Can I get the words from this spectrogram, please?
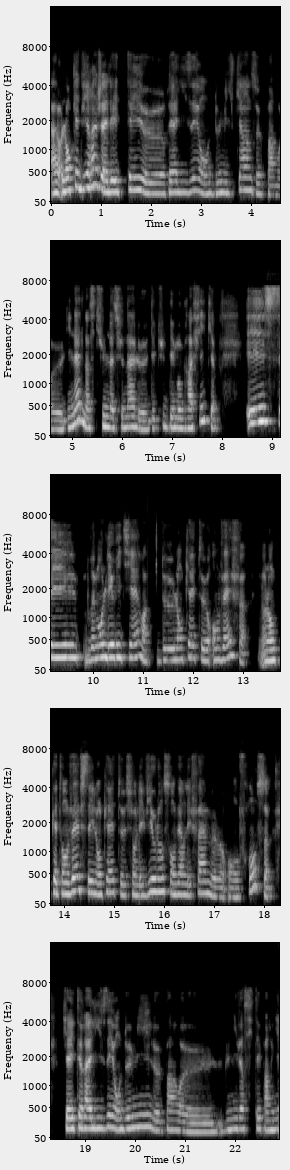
Alors l'enquête Virage, elle a été euh, réalisée en 2015 par l'INED, l'Institut national d'études démographiques, et c'est vraiment l'héritière de l'enquête en VEF. L'enquête en VEF, c'est l'enquête sur les violences envers les femmes euh, en France, qui a été réalisée en 2000 par euh, l'Université Paris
